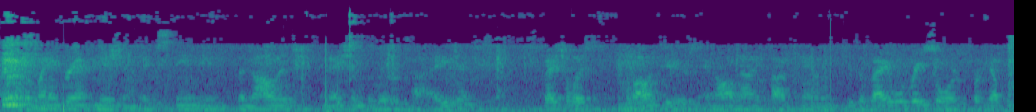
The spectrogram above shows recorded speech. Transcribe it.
the land grant mission extending the knowledge and action delivered by agents, specialists, and volunteers in all ninety-five counties is a valuable resource for helping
